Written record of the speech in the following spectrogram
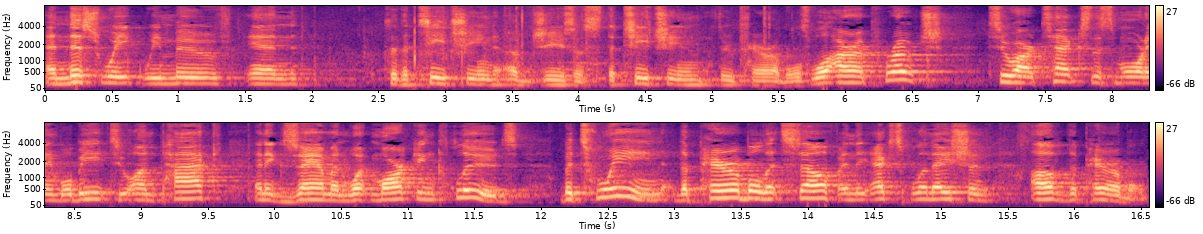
And this week we move in to the teaching of Jesus, the teaching through parables. Well, our approach to our text this morning will be to unpack and examine what Mark includes between the parable itself and the explanation of the parable.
